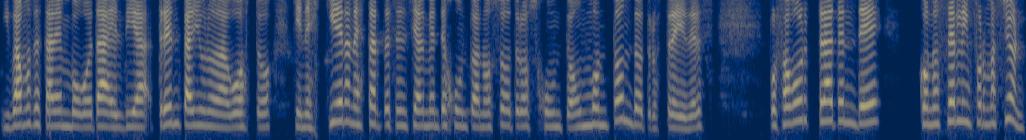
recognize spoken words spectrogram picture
y vamos a estar en Bogotá el día 31 de agosto. Quienes quieran estar presencialmente junto a nosotros, junto a un montón de otros traders, por favor traten de conocer la información.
